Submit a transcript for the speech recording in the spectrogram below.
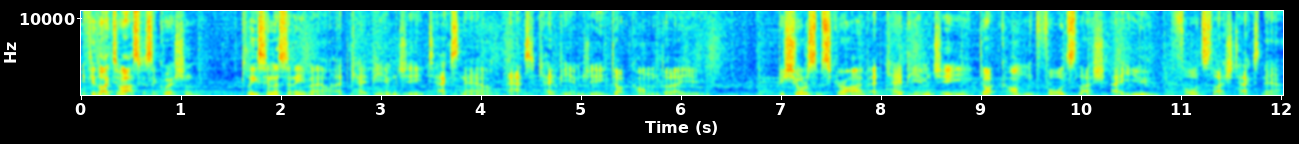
If you'd like to ask us a question, please send us an email at kpmgtaxnow at kpmg.com.au. Be sure to subscribe at kpmg.com forward slash au forward slash tax now,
